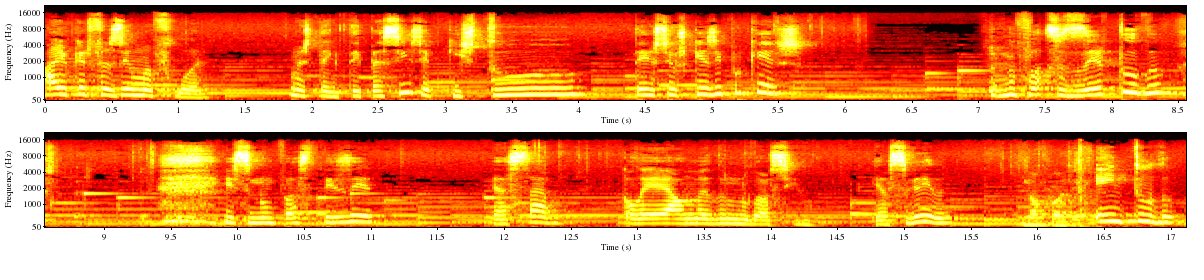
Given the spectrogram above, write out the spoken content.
ah, eu quero fazer uma flor mas tem que ter paciência, porque isto tem os seus quês e porquês. Não posso dizer tudo. Isso não posso dizer. Já sabe qual é a alma do negócio. É o segredo. Não pode. Em tudo,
